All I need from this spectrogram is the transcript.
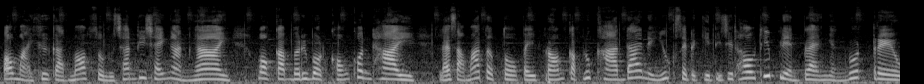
เป้าหมายคือการมอบโซลูชันที่ใช้งานง่าย เหมาะกับบริบทของคนไทย และสามารถเติบโตไปพร้อมกับลูกค้าได้ในยุคเศรษฐกิจดิจิทัลที่เปลี่ยนแปลงอย่างรวดเร็ว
